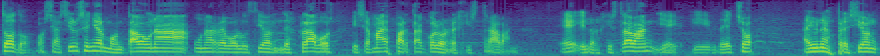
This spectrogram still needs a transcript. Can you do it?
todo. O sea, si un señor montaba una, una revolución de esclavos y se llamaba Espartaco, lo registraban. ¿eh? Y lo registraban, y, y, de hecho hay una expresión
